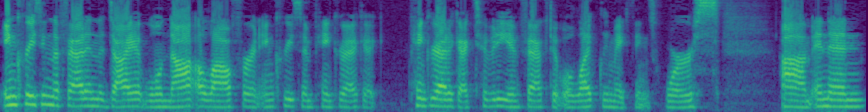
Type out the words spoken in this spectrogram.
Increasing the fat in the diet will not allow for an increase in pancreatic, pancreatic activity. In fact, it will likely make things worse. Um, and then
